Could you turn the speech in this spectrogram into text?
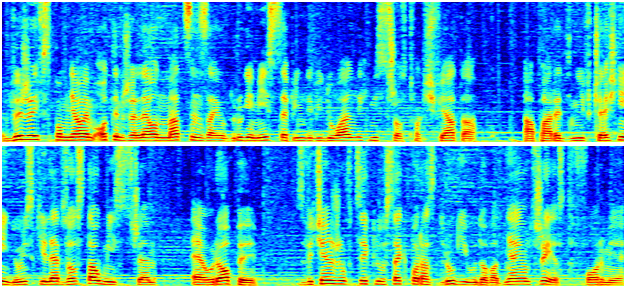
Wyżej wspomniałem o tym, że Leon Madsen zajął drugie miejsce w indywidualnych mistrzostwach świata, a parę dni wcześniej duński lew został mistrzem Europy. Zwyciężył w cyklu SEK po raz drugi, udowadniając, że jest w formie.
